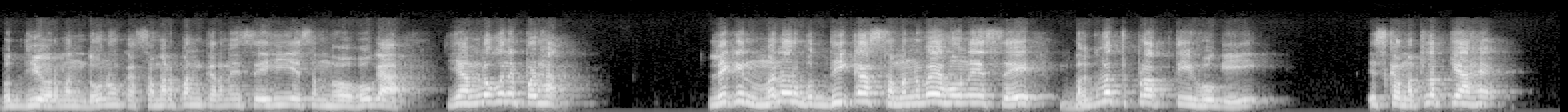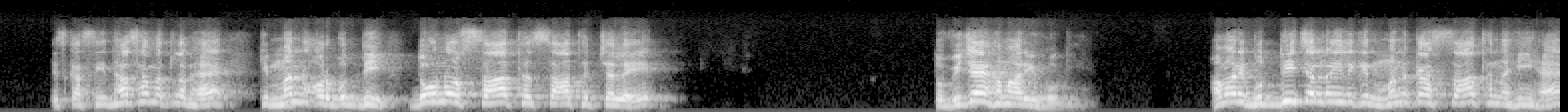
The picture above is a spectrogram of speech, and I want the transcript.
बुद्धि और मन दोनों का समर्पण करने से ही यह संभव होगा। यह हम लोगों ने पढ़ा। लेकिन मन और बुद्धि का समन्वय होने से भगवत प्राप्ति होगी। इसका मतलब क्या है? इसका सीधा सा मतलब है कि मन और बुद्धि दोनों साथ साथ चले तो विजय हमारी होगी। हमारी बुद्धि चल रही लेकिन मन का साथ नहीं है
